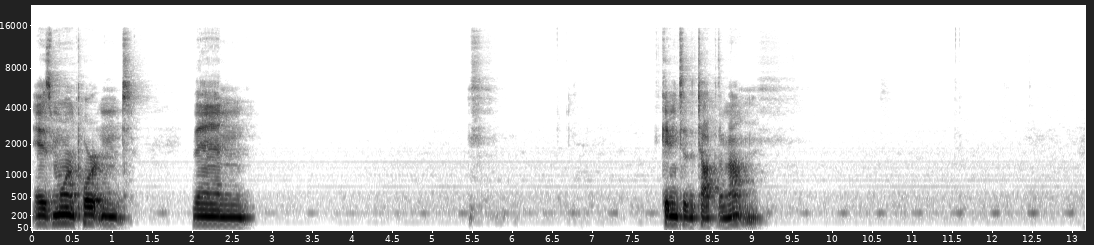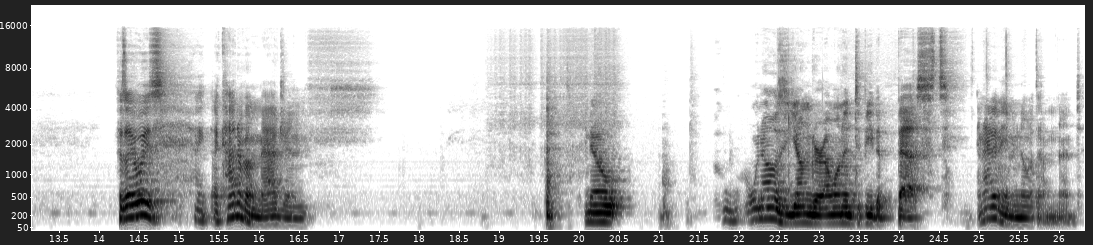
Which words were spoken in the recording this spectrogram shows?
is more important than getting to the top of the mountain. because I always, I, I kind of imagine, you know, when I was younger, I wanted to be the best, and I didn't even know what that meant.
